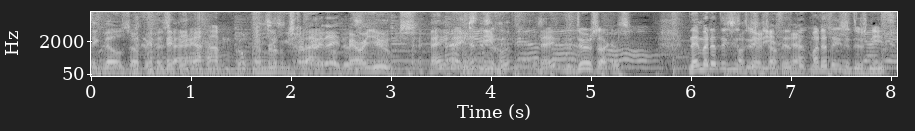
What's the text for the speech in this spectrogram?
ik wel zou willen zijn? Ja, een bloemetjesgeleid Nee, van Barry Hughes. Nee, Nee, is het niet goed? Nee, de deurzakkers. Nee, maar dat is het Oh, dus niet. ja. Maar dat is het dus niet.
